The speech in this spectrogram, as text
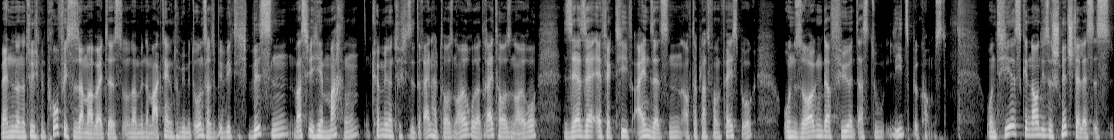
Wenn du dann natürlich mit Profis zusammenarbeitest oder mit einer Marketingagentur wie mit uns, also wir wirklich wissen, was wir hier machen, können wir natürlich diese dreieinhalbtausend Euro oder dreitausend Euro sehr, sehr effektiv einsetzen auf der Plattform Facebook und sorgen dafür, dass du Leads bekommst. Und hier ist genau diese Schnittstelle. Es ist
